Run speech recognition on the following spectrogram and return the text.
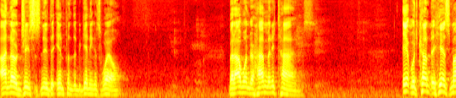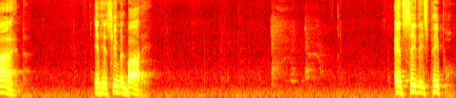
I know Jesus knew the end from the beginning as well. But I wonder how many times it would come to his mind in his human body and see these people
